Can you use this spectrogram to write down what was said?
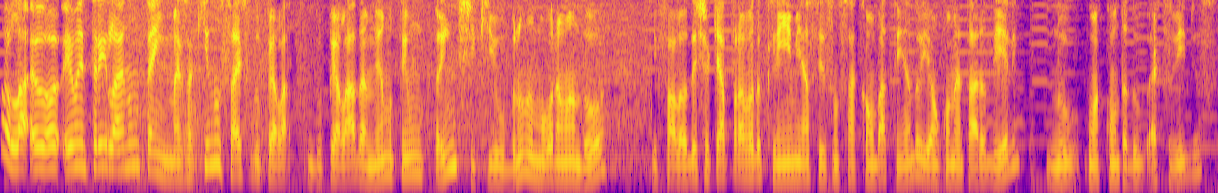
Olá, eu, eu entrei lá e não tem, mas aqui no site do, Pela, do Pelada mesmo tem um print que o Bruno Moura mandou e falou, deixa aqui a prova do crime, assista um sacão batendo, e é um comentário dele, no, com a conta do Xvideos,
